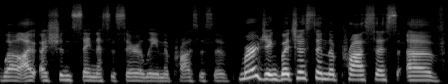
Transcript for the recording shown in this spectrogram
Well, I, I shouldn't say necessarily in the process of merging, but just in the process of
